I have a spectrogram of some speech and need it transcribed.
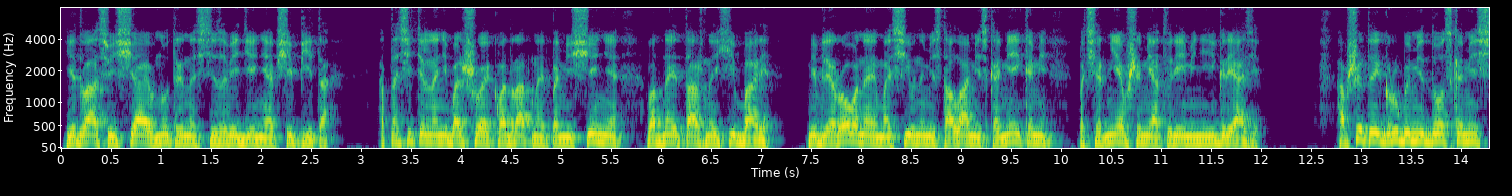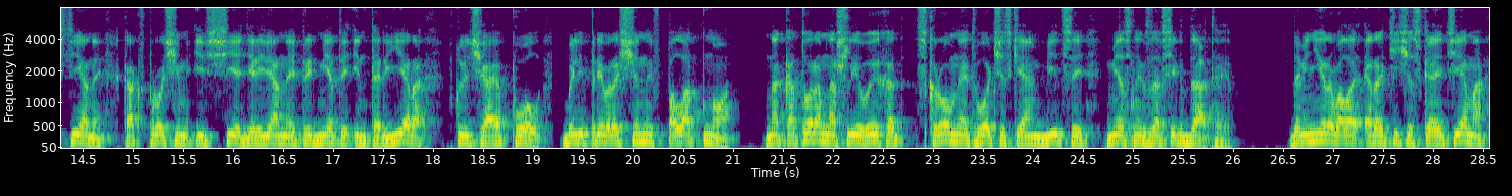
едва освещая внутренности заведения общепита. Относительно небольшое квадратное помещение в одноэтажной хибаре, меблированное массивными столами и скамейками, почерневшими от времени и грязи. Обшитые грубыми досками стены, как впрочем и все деревянные предметы интерьера, включая пол, были превращены в полотно, на котором нашли выход скромные творческие амбиции местных завсегдатаев. Доминировала эротическая тема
